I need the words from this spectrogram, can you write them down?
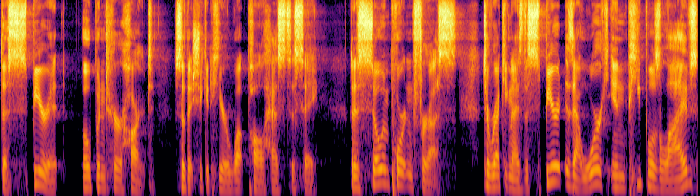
the Spirit opened her heart so that she could hear what Paul has to say. That is so important for us to recognize the Spirit is at work in people's lives.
